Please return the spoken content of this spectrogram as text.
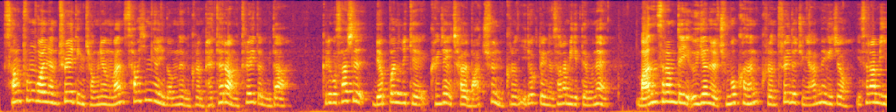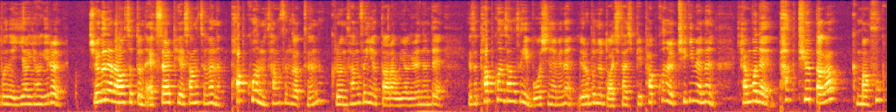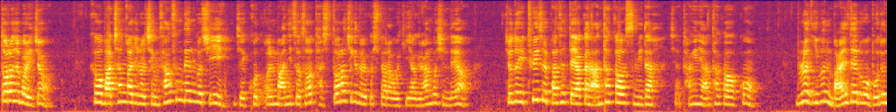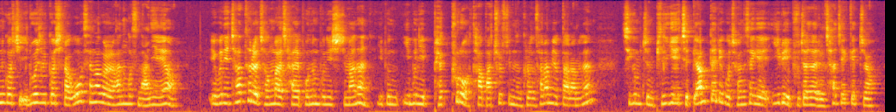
상품 관련 트레이딩 경력만 30년이 넘는 그런 베테랑 트레이더입니다. 그리고 사실 몇 번 이렇게 굉장히 잘 맞춘 그런 이력도 있는 사람이기 때문에 많은 사람들이 의견을 주목하는 그런 트레이더 중에 한 명이죠. 이 사람이 이번에 이야기하기를 최근에 나왔었던 XRP의 상승은 팝콘 상승 같은 그런 상승이었다라고 이야기를 했는데 그래서 팝콘 상승이 무엇이냐면은 여러분들도 아시다시피 팝콘을 튀기면은 한 번에 팍 튀었다가 금방 훅 떨어져 버리죠. 그거 마찬가지로 지금 상승되는 것이 이제 곧 얼마 안 있어서 다시 떨어지게 될 것이다라고 이렇게 이야기를 한 것인데요. 저도 이 트윗을 봤을 때 약간 안타까웠습니다. 당연히 안타까웠고 물론 이분 말대로 모든 것이 이루어질 것이라고 생각을 하는 것은 아니에요. 이분이 차트를 정말 잘 보는 분이시지만은 이분 이분이 100%다 맞출 수 있는 그런 사람이었다라면은 지금쯤 빌 게이츠 뺨 때리고 전 세계 1위 부자 자리를 차지했겠죠.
